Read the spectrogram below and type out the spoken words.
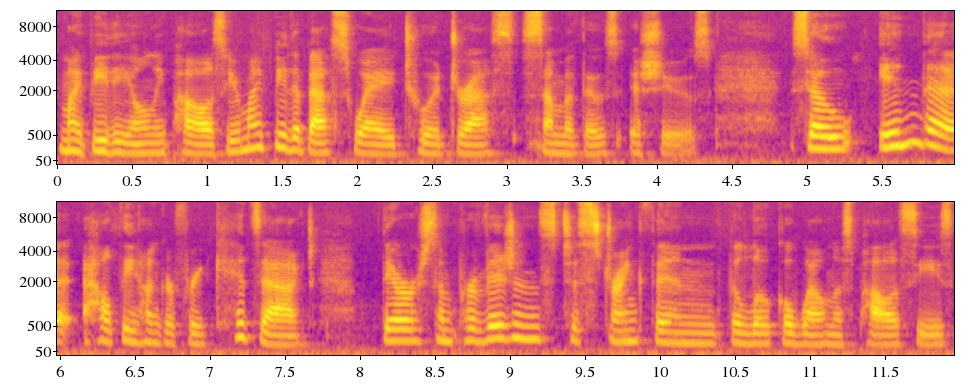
might be the only policy or might be the best way to address some of those issues. So, in the Healthy Hunger Free Kids Act, there are some provisions to strengthen the local wellness policies,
